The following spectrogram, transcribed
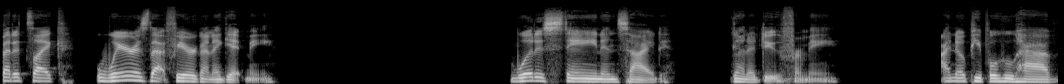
but it's like, where is that fear going to get me? What is staying inside going to do for me? I know people who have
